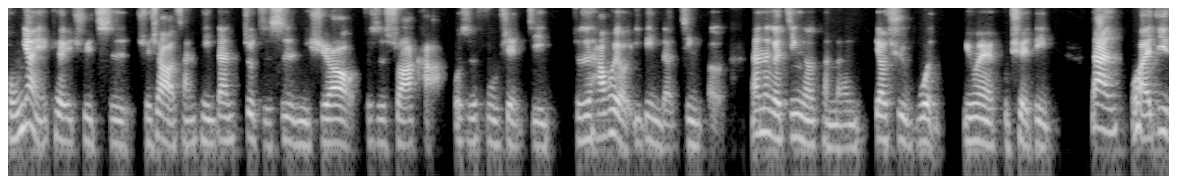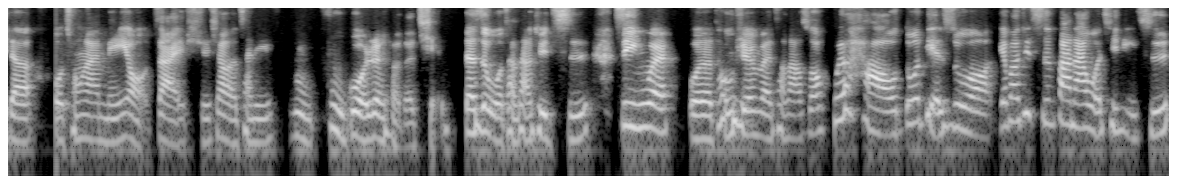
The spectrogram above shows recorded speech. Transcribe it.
同样也可以去吃学校的餐厅，但就只是你需要就是刷卡或是付现金，就是它会有一定的金额，但那个金额可能要去问，因为不确定。但我还记得，我从来没有在学校的餐厅付付过任何的钱，但是我常常去吃，是因为我的同学们常常说，我有好多点数哦，要不要去吃饭啊？我请你吃。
